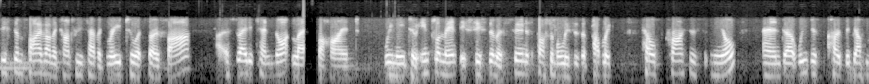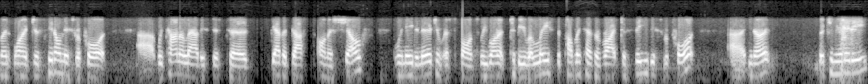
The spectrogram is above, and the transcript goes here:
system, five other countries have agreed to it so far. Uh, Australia cannot lag behind. We need to implement this system as soon as possible. This is a public health crisis, Neil, and uh, we just hope the government won't just sit on this report. Uh, we can't allow this just to gather dust on a shelf. We need an urgent response. We want it to be released. The public has a right to see this report. Uh, you know, the community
